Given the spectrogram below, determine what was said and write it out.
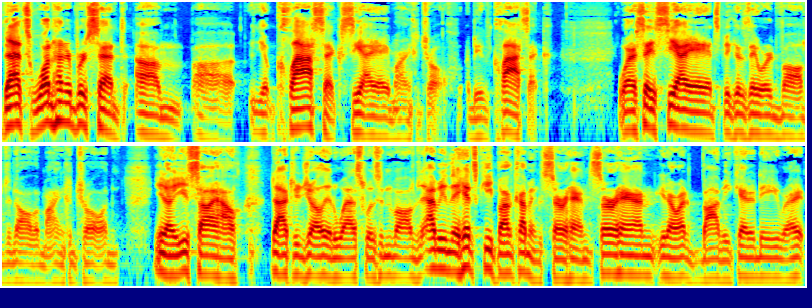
that's 100% um, uh, you know, classic CIA mind control. I mean, classic. When I say CIA, it's because they were involved in all the mind control. And, you know, you saw how Dr. Julian West was involved. I mean, the hits keep on coming. Sirhan, Sirhan, you know, and Bobby Kennedy, right?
